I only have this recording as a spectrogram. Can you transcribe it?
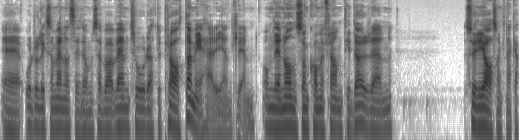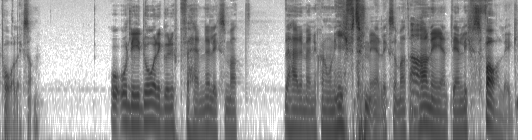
Eh, och då liksom vänder han sig till dem och säger bara, vem tror du att du pratar med här egentligen? Om det är någon som kommer fram till dörren så är det jag som knackar på liksom. Och, och det är då det går upp för henne liksom att det här är människan hon är gift med liksom, att Ja. han är egentligen livsfarlig.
